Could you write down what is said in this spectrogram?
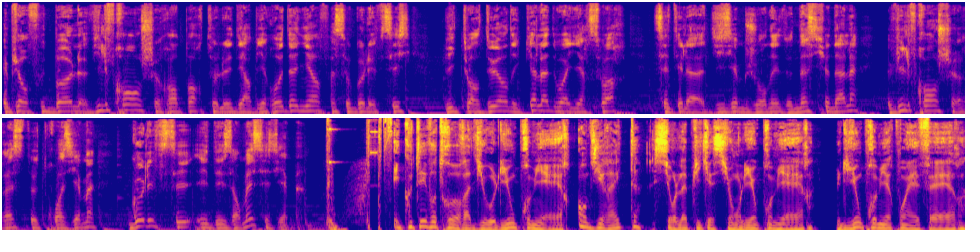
Et puis en football, Villefranche remporte le derby rhodanien face au Gol FC. Victoire 2-1 des Caladois hier soir. C'était la dixième journée de National. Villefranche reste troisième. Gol FC est désormais 16e. Écoutez votre radio Lyon Première en direct sur l'application Lyon Première, lyonpremière.fr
